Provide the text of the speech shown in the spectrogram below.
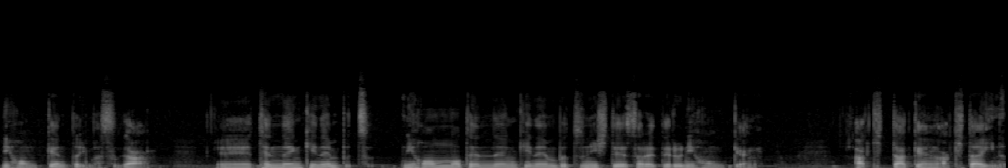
日本犬と言いますが、えー、天然記念物。日本の天然記念物に指定されている日本犬。秋田犬秋田犬。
